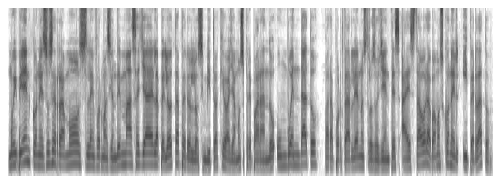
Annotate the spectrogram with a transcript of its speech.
Muy bien, con eso cerramos la información de más allá de la pelota, pero los invito a que vayamos preparando un buen dato para aportarle a nuestros oyentes a esta hora. Vamos con el hiperdato.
